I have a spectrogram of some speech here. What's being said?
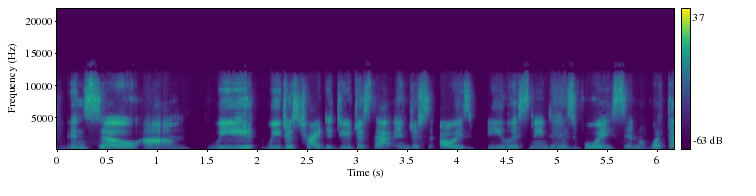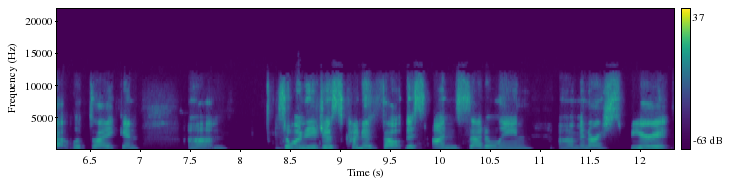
Mm-hmm. and so um, we we just tried to do just that and just always be listening to his voice and what that looked like and um, so when we just kind of felt this unsettling um, in our spirit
